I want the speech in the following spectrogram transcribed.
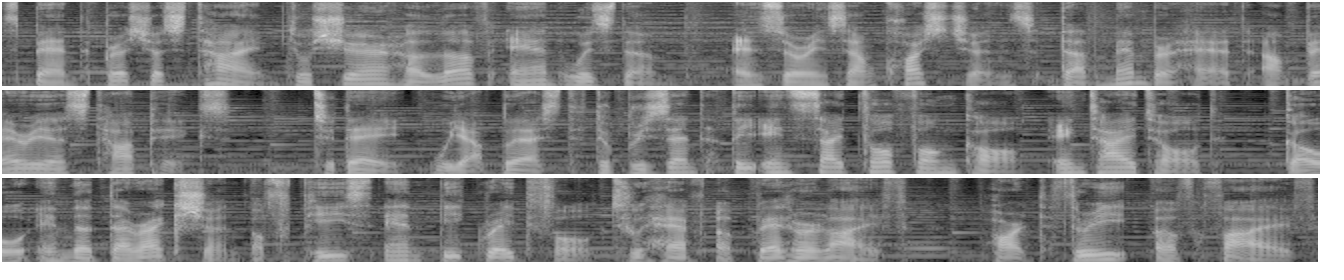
spent precious time to share her love and wisdom, answering some questions that member had on various topics. Today, we are blessed to present the insightful phone call entitled Go in the Direction of Peace and Be Grateful to Have a Better Life, Part 3 of 5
